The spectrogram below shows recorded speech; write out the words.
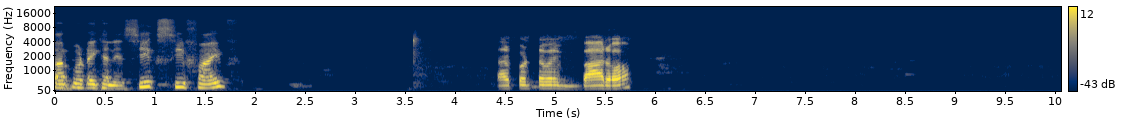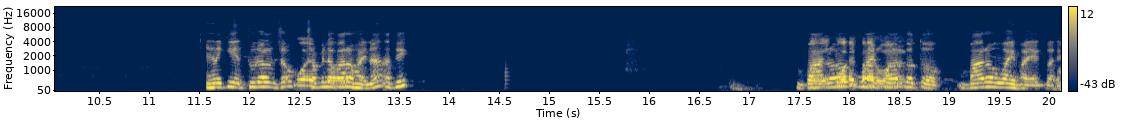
তারপরটা এখানে সিক্স সি ফাইভ তারপরটা ভাই বারো। এখানে কি টোটাল Y সব মিলে power। বারো হয় না আদিক? বারো Y ওয়াই পাওয়ার কত? বারো ওয়াই হয় একবারে।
